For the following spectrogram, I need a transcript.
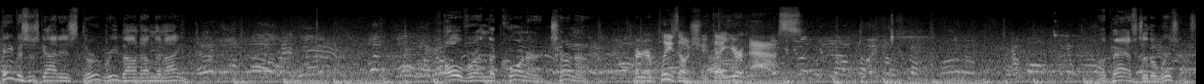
Davis has got his third rebound on the night. Over in the corner, Turner. Turner, please don't shoot that. You're ass. The pass to the Wizards.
